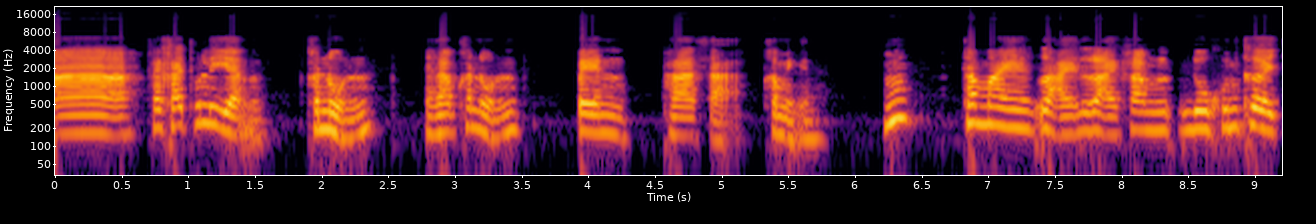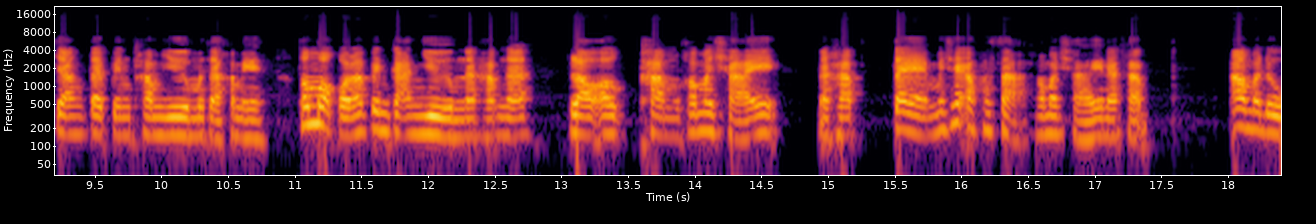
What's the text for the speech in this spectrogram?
อ่าคล้ายๆ ทุเรียน ขนุนนะครับ ขนุนเป็นภาษาเขมรทำไมหลายหลายคำดูคุ้นเคยจังแต่เป็นคำยืมภาษาเขมรต้องบอกก่อนว่าเป็นการยืมนะครับนะ เราเอาคำเข้ามาใช้นะครับ แต่ไม่ใช่เอาภาษาเข้ามาใช้นะครับ เอามาดู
